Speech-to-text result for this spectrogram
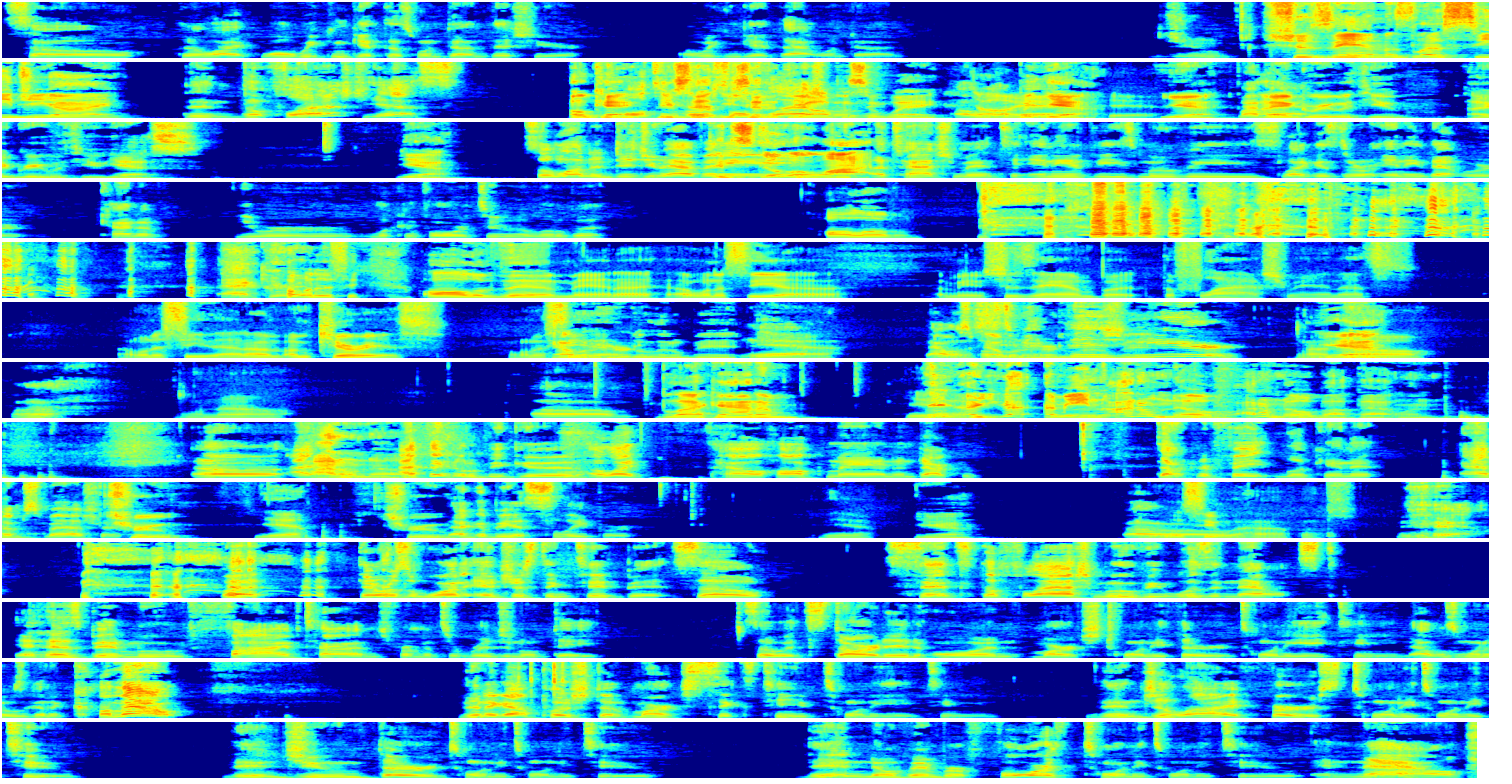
So they're like, well, we can get this one done this year, and we can get that one done June. Shazam is less CGI. than the Flash, yes. Okay, you said you Multiversal said it Flash the opposite movie? way. Oh, Oh, my But bad. yeah, Yeah. yeah, I agree with you. I agree with you. Yes, yeah, So, London, did you have any it's still a lot. attachment to any of these movies? Like, is there any that were kind of you were looking forward to a little bit? All of them. Accurate. I want to see all of them, man. I, I want to see uh I mean Shazam, but the Flash, man. That's I want to see that. I'm I'm curious. I want to That see would hurt a little bit. Yeah. That was supposed would to be a little this bit. year. I Yeah. know. Ugh. I know. Um, Black Adam. Did- Yeah. Are you got? I mean, I don't know. I don't know about that one. uh, I, I don't know. I think it'll be good. I like how Hawkman and Doctor Doctor Fate look in it. Adam Smasher. True. yeah. True. That could be a sleeper. Yeah. Yeah. we'll see Um, what happens. Yeah. But there was one interesting tidbit. So, since the Flash movie was announced, it has been moved five times from its original date. So, it started on March 23rd, 2018. That was when it was going to come out. Then it got pushed to March 16th, 2018. Then July 1st, 2022. Then June 3rd, 2022. Then November 4th, 2022. And now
